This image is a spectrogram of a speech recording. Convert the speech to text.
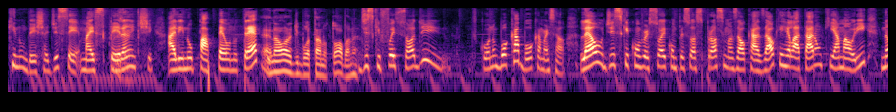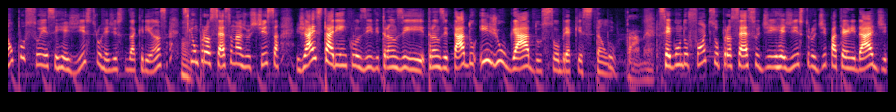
que não deixa de ser. Mas perante, ali no papel, no treco, É na hora de botar no toba, né? diz que foi só de. Ficou no boca a boca, Marcelo. Léo disse que conversou aí com pessoas próximas ao casal que relataram que a Mauri não possui esse registro, o registro da criança. Diz que um processo na justiça já estaria, inclusive, transi- transitado e julgado sobre a questão. Puta merda. Segundo fontes, o processo de registro de paternidade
